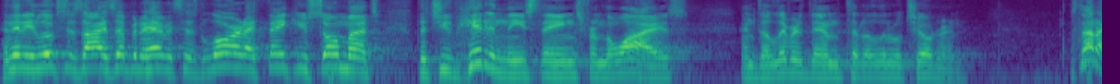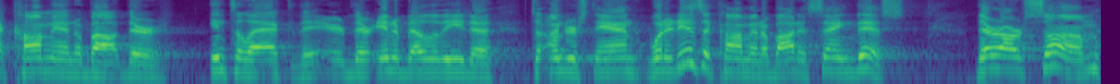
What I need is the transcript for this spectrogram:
And then he looks his eyes up into heaven and says, Lord, I thank you so much that you've hidden these things from the wise and delivered them to the little children. It's not a comment about their intellect, their, their inability to, to understand. What it is a comment about is saying this. There are some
